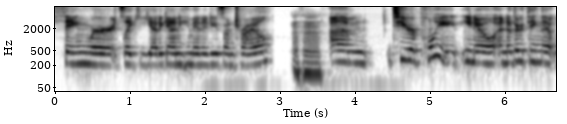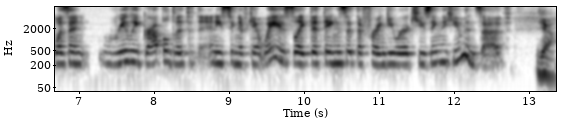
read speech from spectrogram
thing where it's like yet again humanity's on trial. Mm-hmm. Um, to your point, you know, another thing that wasn't really grappled with in any significant ways, like the things that the Ferengi were accusing the humans of. Yeah.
